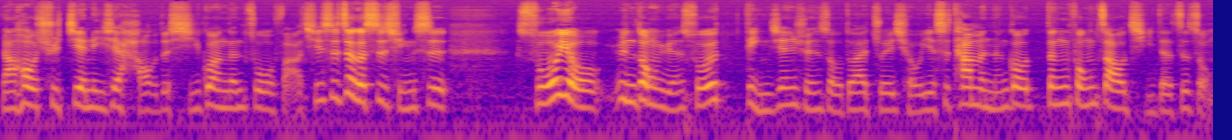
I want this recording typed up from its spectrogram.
然后去建立一些好的习惯跟做法。其实这个事情是所有运动员、所有顶尖选手都在追求，也是他们能够登峰造极的这种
